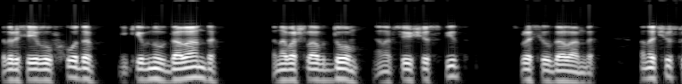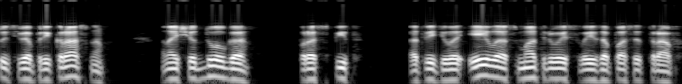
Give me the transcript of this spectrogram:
который сидел у входа, и кивнув Даланда, она вошла в дом. «Она все еще спит?» — спросил Даланда. «Она чувствует себя прекрасно. Она еще долго проспит», — ответила Эйла, осматривая свои запасы трав.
